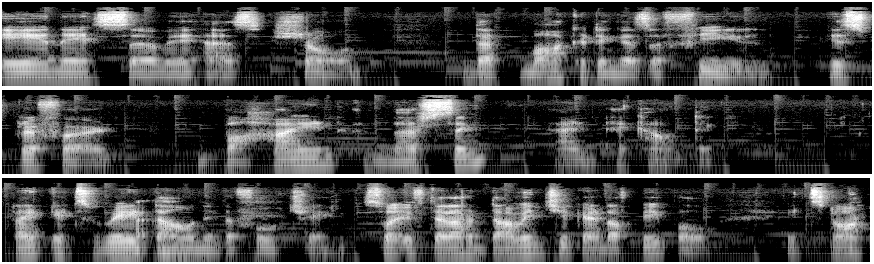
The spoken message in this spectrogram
ANA survey has shown that marketing as a field is preferred behind nursing and accounting. Right? It's way uh-huh. down in the food chain. So if there are Da Vinci kind of people, it's not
